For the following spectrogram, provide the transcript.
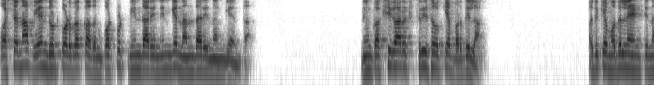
ಕ್ವಶನ್ ಆಫ್ ಏನ್ ದುಡ್ಡು ಕೊಡ್ಬೇಕು ಅದನ್ನ ಕೊಟ್ಬಿಟ್ಟು ನಿನ್ ದಾರಿ ನಿನ್ಗೆ ನನ್ ದಾರಿ ನನ್ಗೆ ಅಂತ. ನಿಮ್ ಕಕ್ಷಿಗಾರಕ್ಕೆ ಸ್ತ್ರೀ ಸೌಖ್ಯ ಬರ್ದಿಲ್ಲ. ಅದಕ್ಕೆ ಮೊದಲನೇ ಹೆಂಡತಿನ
